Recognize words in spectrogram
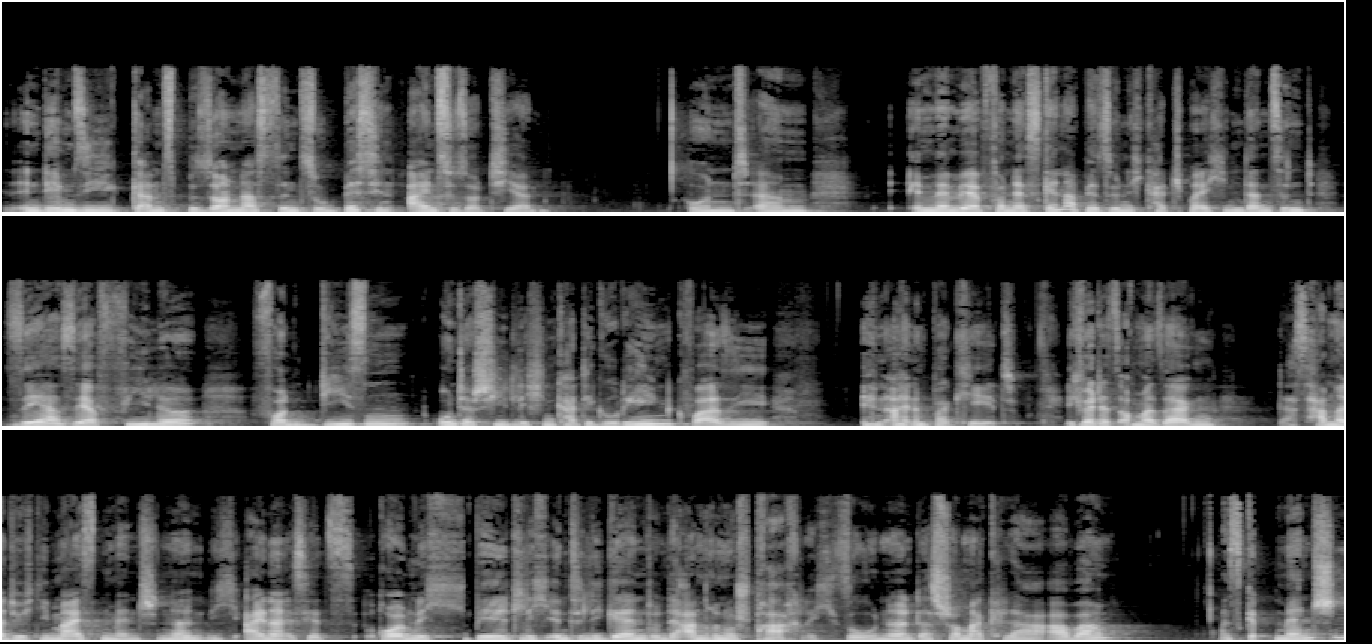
in dem sie ganz besonders sind, so ein bisschen einzusortieren. Und ähm, wenn wir von der Scanner-Persönlichkeit sprechen, dann sind sehr, sehr viele von diesen unterschiedlichen Kategorien quasi in einem Paket. Ich würde jetzt auch mal sagen, das haben natürlich die meisten Menschen. Ne? Nicht einer ist jetzt räumlich, bildlich intelligent und der andere nur sprachlich. So, ne? Das ist schon mal klar. Aber es gibt Menschen,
